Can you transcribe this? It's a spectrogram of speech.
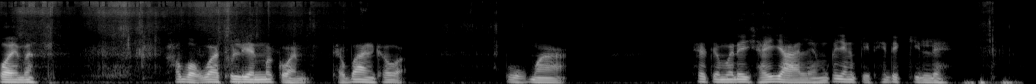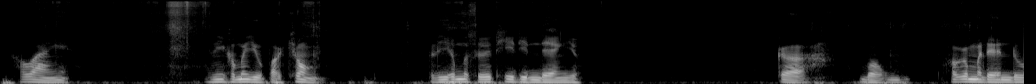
ปล่อยมันเขาบอกว่าทุเรียนเมื่อก่อน แถวบ้านเขาอะปลูกมาแทบจะไม่ได้ใช้ยาเลย มันก็ยังติดให้ได้กินเลย เขาว่าอย่างนี้ อันนี้เขามาอยู่ปากช่องพอดีเขามาซื้อที่ดินแดงอยู่ ก็บอกเขาก็มาเดินดู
